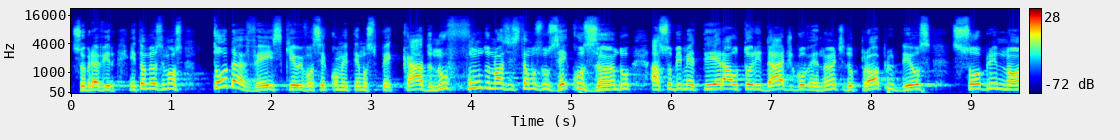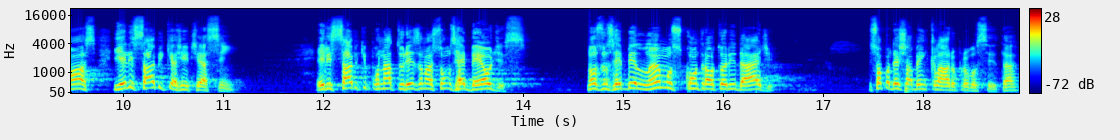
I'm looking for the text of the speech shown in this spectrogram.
sobre a vida. Então, meus irmãos, toda vez que eu e você cometemos pecado, no fundo nós estamos nos recusando a submeter a autoridade governante do próprio Deus sobre nós. E ele sabe que a gente é assim. Ele sabe que por natureza nós somos rebeldes. Nós nos rebelamos contra a autoridade. E só para deixar bem claro para você, tá?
